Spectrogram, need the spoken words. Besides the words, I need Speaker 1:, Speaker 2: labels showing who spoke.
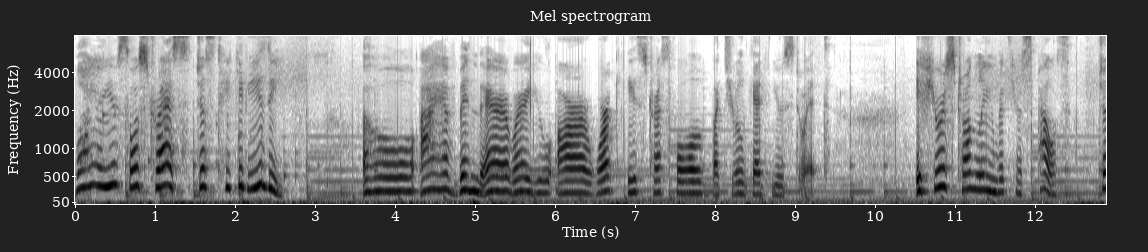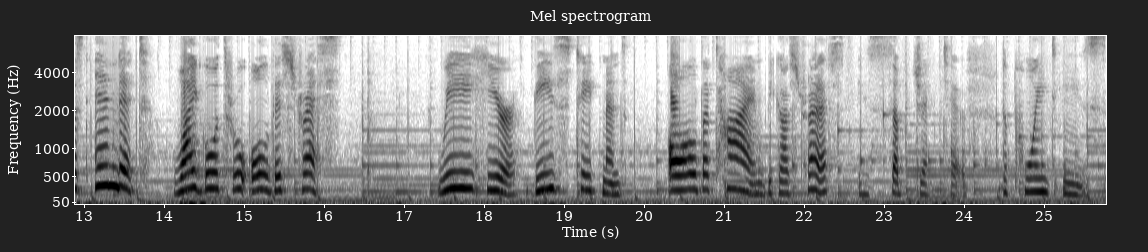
Speaker 1: Why are you so stressed? Just take it easy. Oh, I have been there where you are. Work is stressful, but you'll get used to it. If you're struggling with your spouse, just end it. Why go through all this stress? We hear these statements all the time because stress is subjective. The point is,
